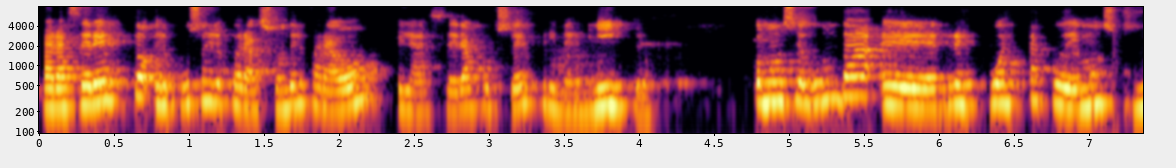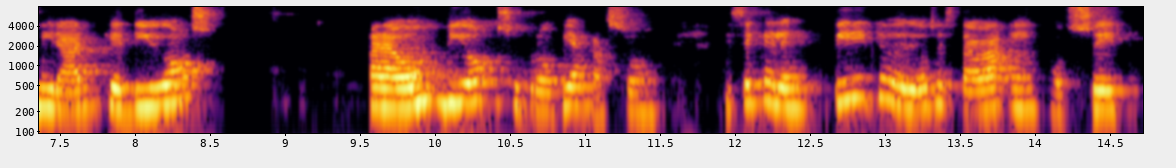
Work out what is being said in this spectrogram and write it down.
Para hacer esto, él puso en el corazón del faraón el hacer a José primer ministro. Como segunda eh, respuesta podemos mirar que Dios, faraón dio su propia razón. Dice que el Espíritu de Dios estaba en José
